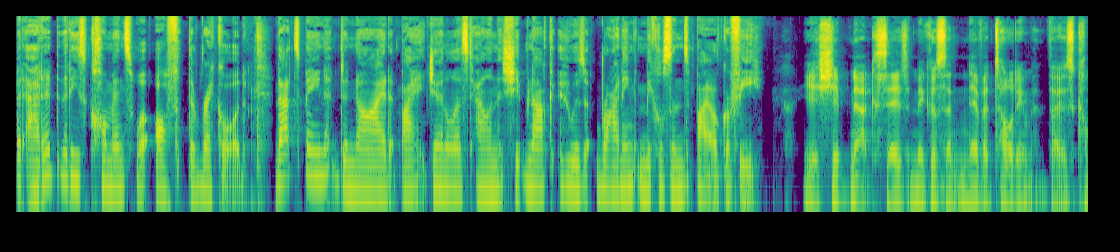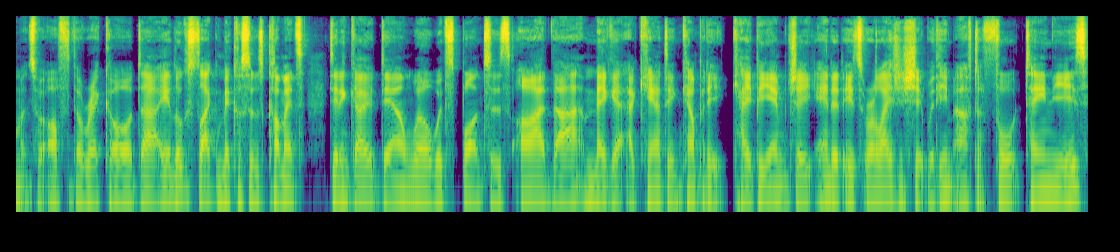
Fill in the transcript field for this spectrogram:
but added that his comments were off the record. That's been denied by journalist Alan Shipnuck, who was writing Mickelson's biography. Yeah, Shipnuck says Mickelson never told him those comments were off the record. Uh, it looks like Mickelson's comments didn't go down well with sponsors either. Mega accounting company KPMG ended its relationship with him after 14 years.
